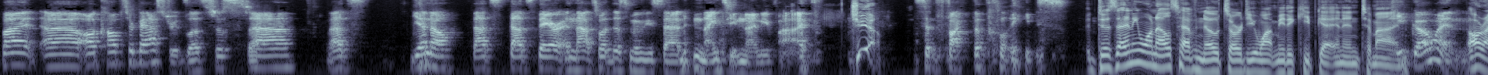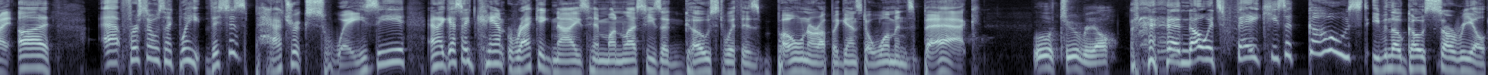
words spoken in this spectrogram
but uh, all cops are bastards. Let's just uh, that's you know that's that's there, and that's what this movie said in 1995. Yeah. It said fuck the police. Does anyone else have notes, or do you want me to keep getting into mine? Keep going. All right. Uh at first I was like, wait, this is Patrick Swayze? And I guess I can't recognize him unless he's a ghost with his boner up against a woman's back. Ooh, too real. no, it's fake. He's a ghost, even though ghosts are real.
